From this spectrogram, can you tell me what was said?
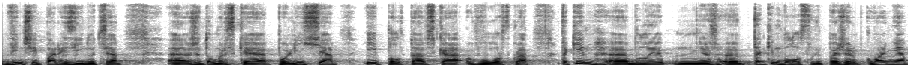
в іншій парі зійдуться Житомирське Полісся і Полтавська Ворскла. Таким е, були е, таким було сліпе жеребкування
